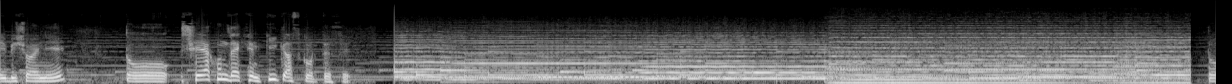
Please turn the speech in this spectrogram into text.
এই বিষয় নিয়ে। তো সে এখন দেখেন কি কাজ করতেছে। তো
